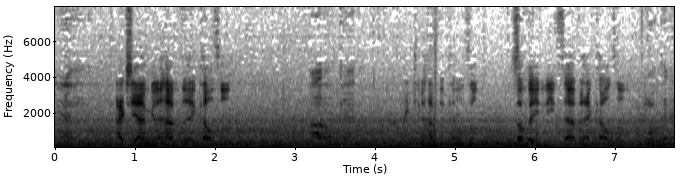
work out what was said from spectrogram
Yeah. Actually, I'm gonna have the calzone. Oh, okay. I can have the calzone. Somebody needs to have that calzone. Okay.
